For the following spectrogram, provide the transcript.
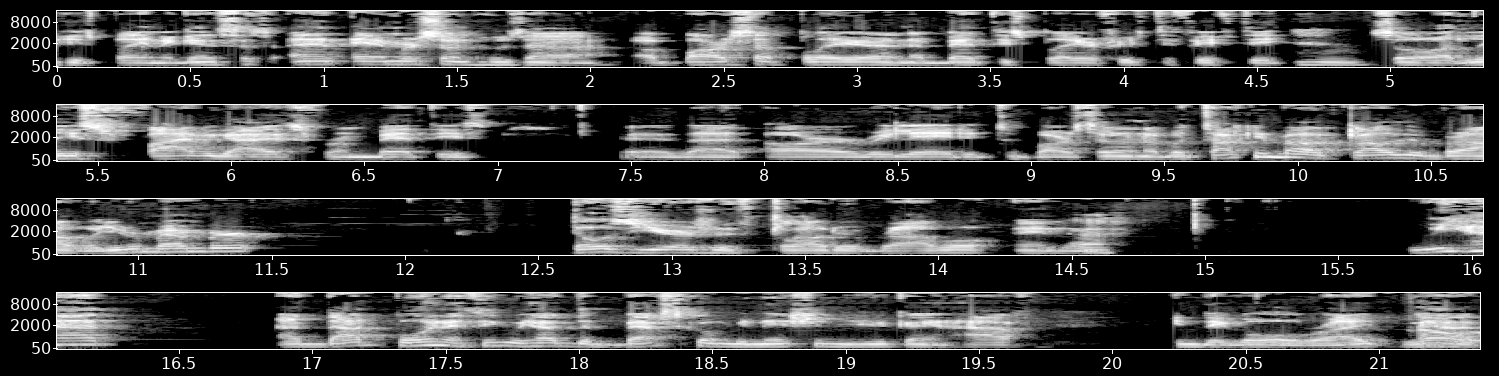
he's playing against us. And Emerson, who's a, a Barca player and a Betis player, 50-50. Mm-hmm. So at least five guys from Betis uh, that are related to Barcelona. But talking about Claudio Bravo, you remember those years with Claudio Bravo, and yeah we had at that point, I think we had the best combination you can have in the goal, right? We no. had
